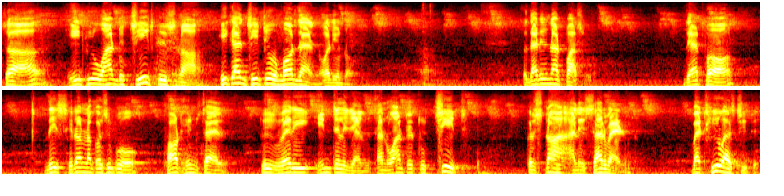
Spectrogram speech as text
So, if you want to cheat Krishna, he can cheat you more than what you know. So that is not possible. Therefore, this Hiranyakasipu thought himself to be very intelligent and wanted to cheat Krishna and his servant, but he was cheated,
